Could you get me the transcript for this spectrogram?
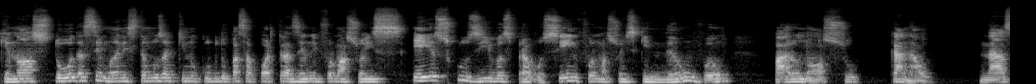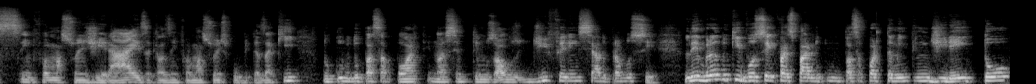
que nós toda semana estamos aqui no Clube do Passaporte trazendo informações exclusivas para você, informações que não vão para o nosso canal nas informações gerais, aquelas informações públicas. Aqui no Clube do Passaporte, nós sempre temos algo diferenciado para você. Lembrando que você que faz parte do Clube do Passaporte também tem direito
